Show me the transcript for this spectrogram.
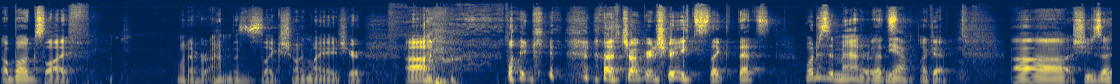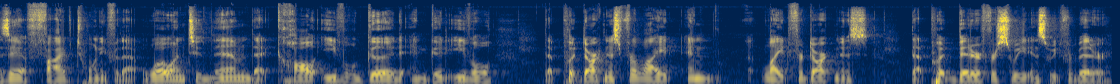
A Bug's Life, whatever. I'm, this is like showing my age here. Uh, like trunk or treats, like that's what does it matter? That's Yeah. Okay. Uh, she uses Isaiah five twenty for that. Woe unto them that call evil good and good evil, that put darkness for light and light for darkness, that put bitter for sweet and sweet for bitter.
